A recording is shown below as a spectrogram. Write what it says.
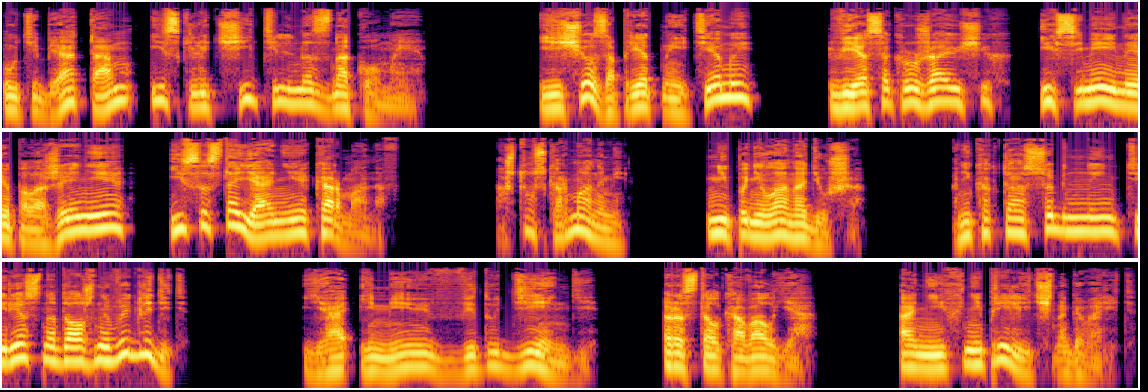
У тебя там исключительно знакомые. Еще запретные темы — вес окружающих, их семейное положение и состояние карманов. «А что с карманами?» — не поняла Надюша. «Они как-то особенно интересно должны выглядеть?» «Я имею в виду деньги», — растолковал я. «О них неприлично говорить».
